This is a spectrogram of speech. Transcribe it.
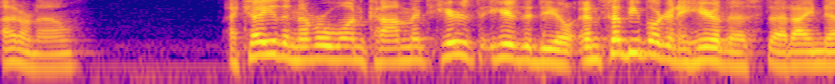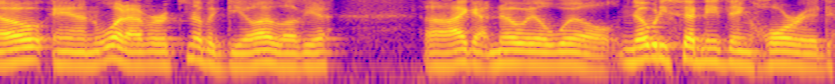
I don't know. I tell you the number one comment. Here's the, here's the deal. And some people are going to hear this that I know, and whatever. It's no big deal. I love you. Uh, I got no ill will. Nobody said anything horrid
